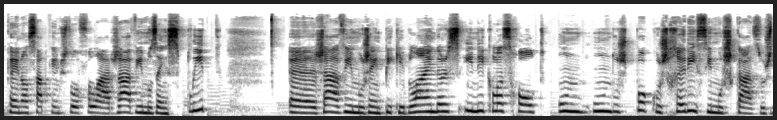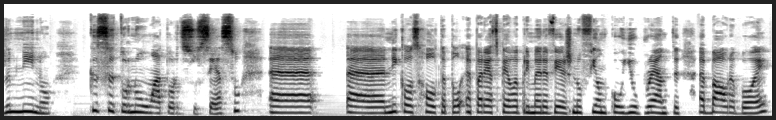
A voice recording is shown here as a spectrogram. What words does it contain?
quem não sabe quem estou a falar, já a vimos em Split, uh, já a vimos em Peaky Blinders e Nicholas Holt, um, um dos poucos raríssimos casos de menino que se tornou um ator de sucesso. Uh, Nicholas Holt ap aparece pela primeira vez no filme com o Hugh Grant About a Boy,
